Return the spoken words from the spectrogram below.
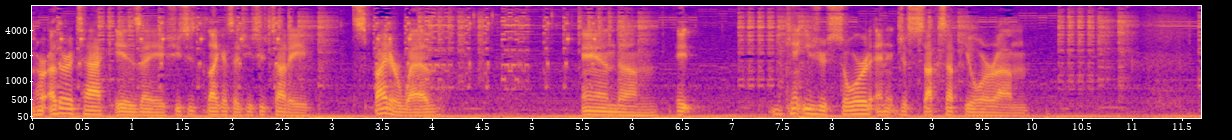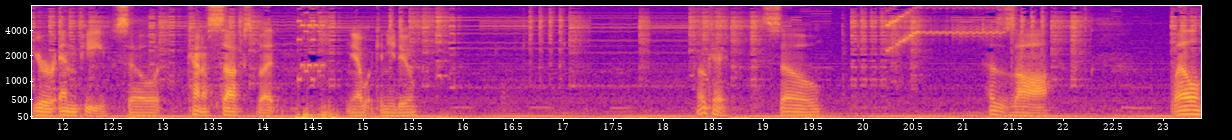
Her other attack is a she shoots like I said she shoots out a spider web, and um it you can't use your sword, and it just sucks up your um your MP. So it kind of sucks, but yeah, what can you do? Okay, so huzzah. Well,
